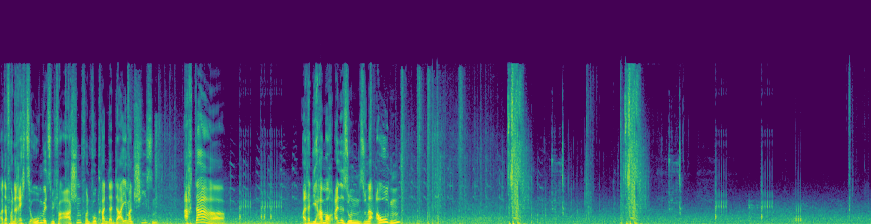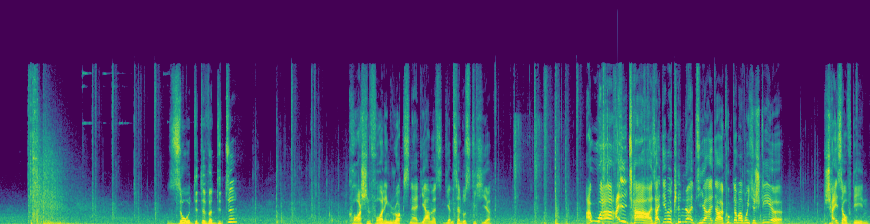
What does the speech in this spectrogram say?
Alter, von rechts oben willst du mich verarschen? Von wo kann denn da jemand schießen? Ach, da. Alter, die haben auch alle so, so eine Augen. So, ditte wird ditte. Caution Falling Rocks, ne? Die haben es, die haben es ja lustig hier. Aua, Alter! Seid ihr bekindert hier, Alter? Guckt doch mal, wo ich hier stehe. Scheiß auf den.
